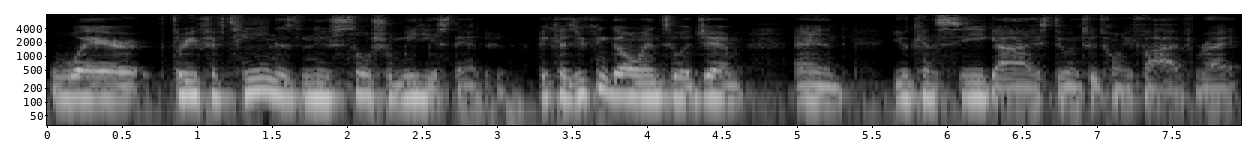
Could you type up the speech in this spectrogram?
where 315 is the new social media standard because you can go into a gym and you can see guys doing 225, right?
